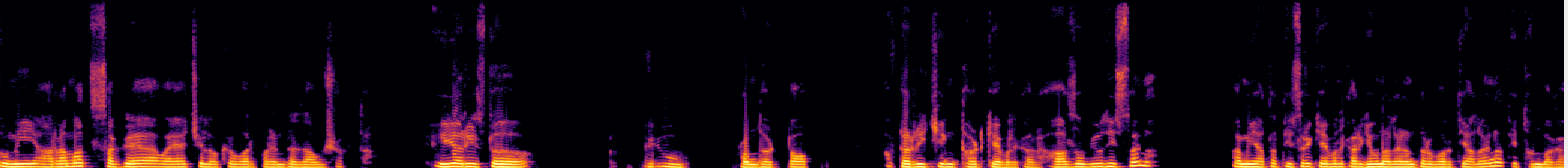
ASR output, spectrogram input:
तुम्ही आरामात सगळ्या वयाचे लोक वरपर्यंत जाऊ शकता. Here is the view from the top after reaching third cable car हा जो व्ह्यू दिसतोय ना आम्ही आता तिसरी केबल कार घेऊन आल्यानंतर वरती आलोय ना तिथून बघा.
